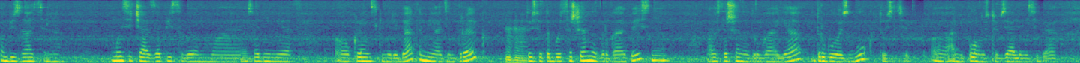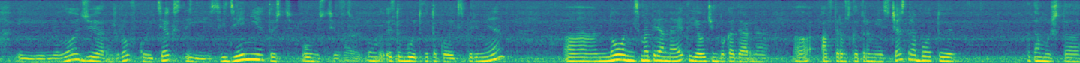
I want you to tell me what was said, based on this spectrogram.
Обязательно. Мы сейчас записываем э, с одними э, украинскими ребятами один трек. Угу. То есть это будет совершенно другая песня, совершенно другая я, другой звук. То есть они полностью взяли на себя и мелодию, и аранжировку, и текст, и сведение. То есть полностью это будет вот такой эксперимент. А, но, несмотря на это, я очень благодарна а, авторам, с которыми я сейчас работаю, потому что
